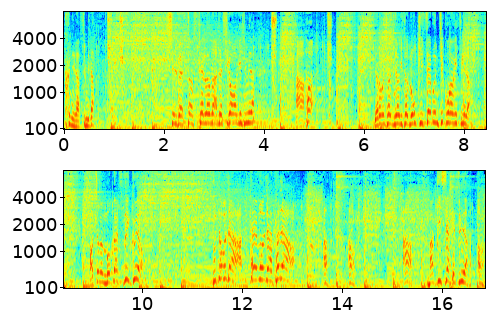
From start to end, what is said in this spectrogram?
큰일 났습니다. 실베스터 스텔런 아저씨가 와 계십니다. 아하! 여러분, 전 여기서 lucky seven 찍고 가겠습니다. 어쩌면 못 갈 수도 있고요. 붙어보자, 해보자, 가자. 아, 아, 아, 맞기 시작했습니다. 아,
